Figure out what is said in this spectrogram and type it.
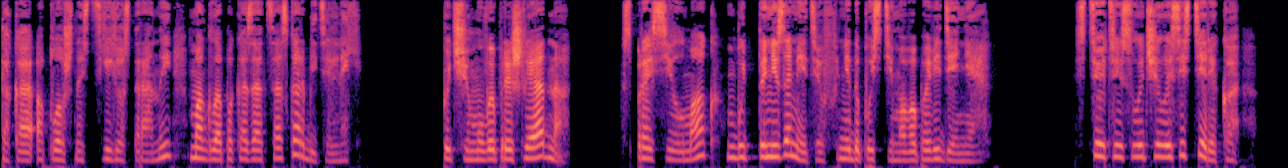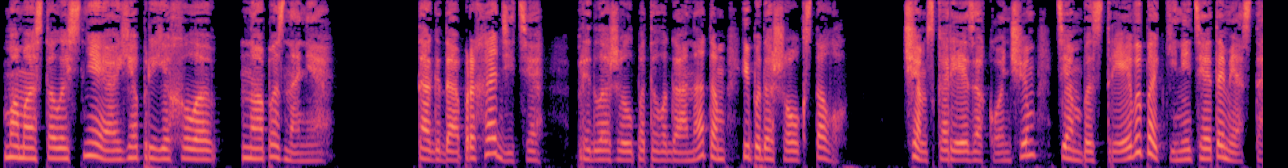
Такая оплошность с ее стороны могла показаться оскорбительной. «Почему вы пришли одна?» — спросил маг, будто не заметив недопустимого поведения. С тетей случилась истерика. Мама осталась с ней, а я приехала на опознание. «Тогда проходите», — предложил патологоанатом и подошел к столу. «Чем скорее закончим, тем быстрее вы покинете это место».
